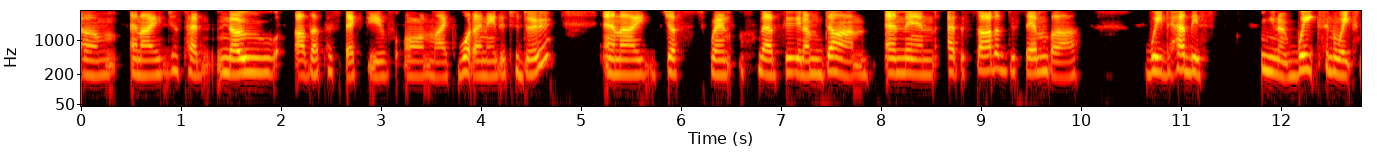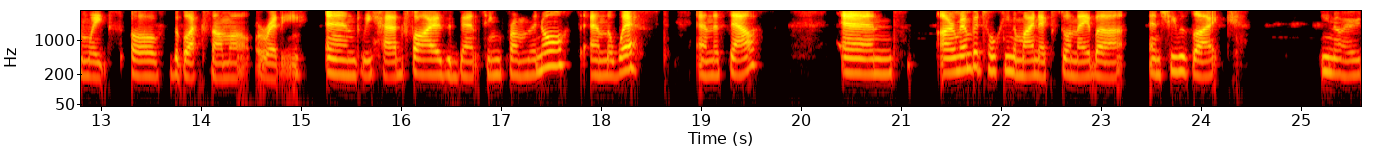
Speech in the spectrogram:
um, and I just had no other perspective on like what I needed to do and I just went, that's it, I'm done. And then at the start of December, we'd had this, you know, weeks and weeks and weeks of the Black Summer already. And we had fires advancing from the north and the west and the south. And I remember talking to my next door neighbor, and she was like, you know,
